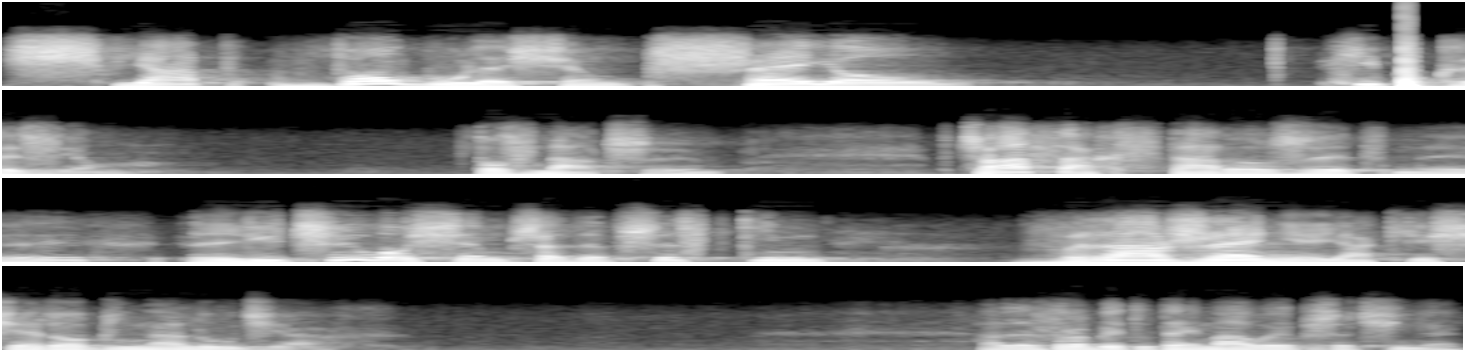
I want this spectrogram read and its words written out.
świat w ogóle się przejął hipokryzją. To znaczy, czasach starożytnych liczyło się przede wszystkim wrażenie, jakie się robi na ludziach. Ale zrobię tutaj mały przecinek.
